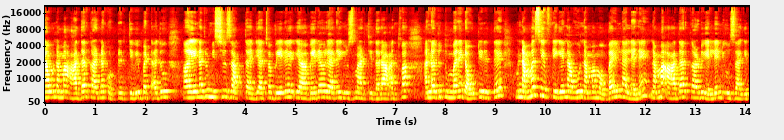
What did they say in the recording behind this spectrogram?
ನಾವು ನಮ್ಮ ಆಧಾರ್ ಕಾರ್ಡ್ನ ಕೊಟ್ಟಿರ್ತೀವಿ. ಬಟ್ ಅದು ಏನಾದರೂ ಮಿಸ್ಯೂಸ್ ಆಗ್ತಾ ಇದೆಯಾ? ಅಥವಾ ಬೇರೆ ಬೇರೆಯವ್ರು ಯಾರೇ ಯೂಸ್ ಮಾಡ್ತಿದ್ದಾರಾ? ಅಥವಾ ಅನ್ನೋದು ತುಂಬಾ ಡೌಟ್ ಇರುತ್ತೆ. ನಮ್ಮ ಸೇಫ್ಟಿಗೆ ನಾವು ನಮ್ಮ ಮೊಬೈಲ್ನಲ್ಲೇ ನಮ್ಮ ಆಧಾರ್ ಕಾರ್ಡು ಎಲ್ಲೆಲ್ಲಿ ಯೂಸ್ ಆಗಿದೆ?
